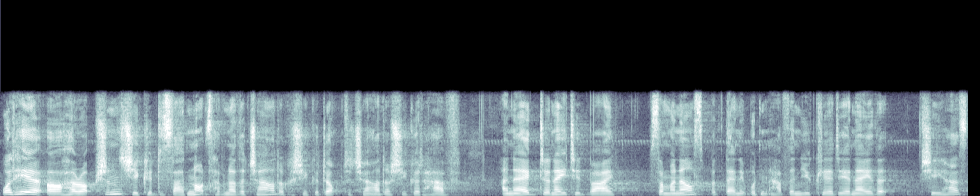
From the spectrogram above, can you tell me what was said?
Well, here are her options. She could decide not to have another child, or she could adopt a child, or she could have an egg donated by someone else, but then it wouldn't have the nuclear DNA that she has.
